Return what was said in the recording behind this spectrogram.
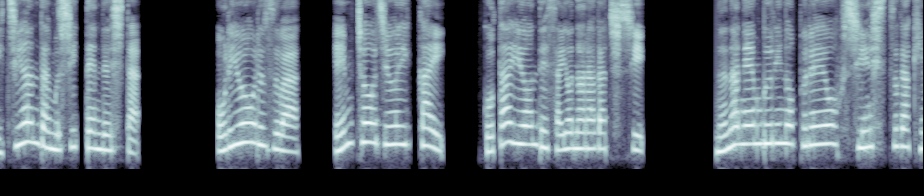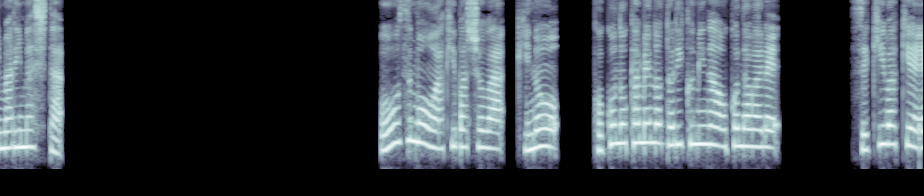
1安打無失点でした。オリオールズは延長11回、5対4でサヨナラ勝ちし、7年ぶりのプレーオフ進出が決まりました。大相撲秋場所は昨日、9日目の取り組みが行われ、関脇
